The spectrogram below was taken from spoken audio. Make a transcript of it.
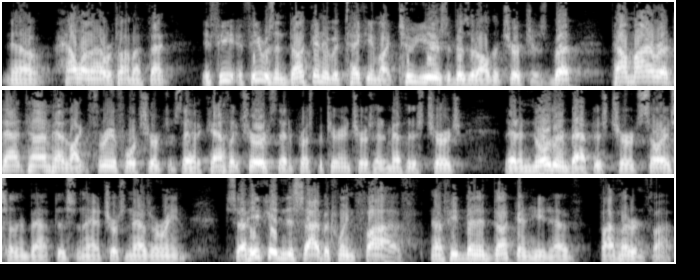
Now, Hal and I were talking about that if he, if he was in Duncan, it would take him like two years to visit all the churches. But Palmyra at that time had like three or four churches. They had a Catholic church, they had a Presbyterian church, they had a Methodist church, they had a Northern Baptist church, sorry Southern Baptist, and they had a Church of Nazarene. So he couldn't decide between five. Now if he'd been in Duncan, he'd have 505.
